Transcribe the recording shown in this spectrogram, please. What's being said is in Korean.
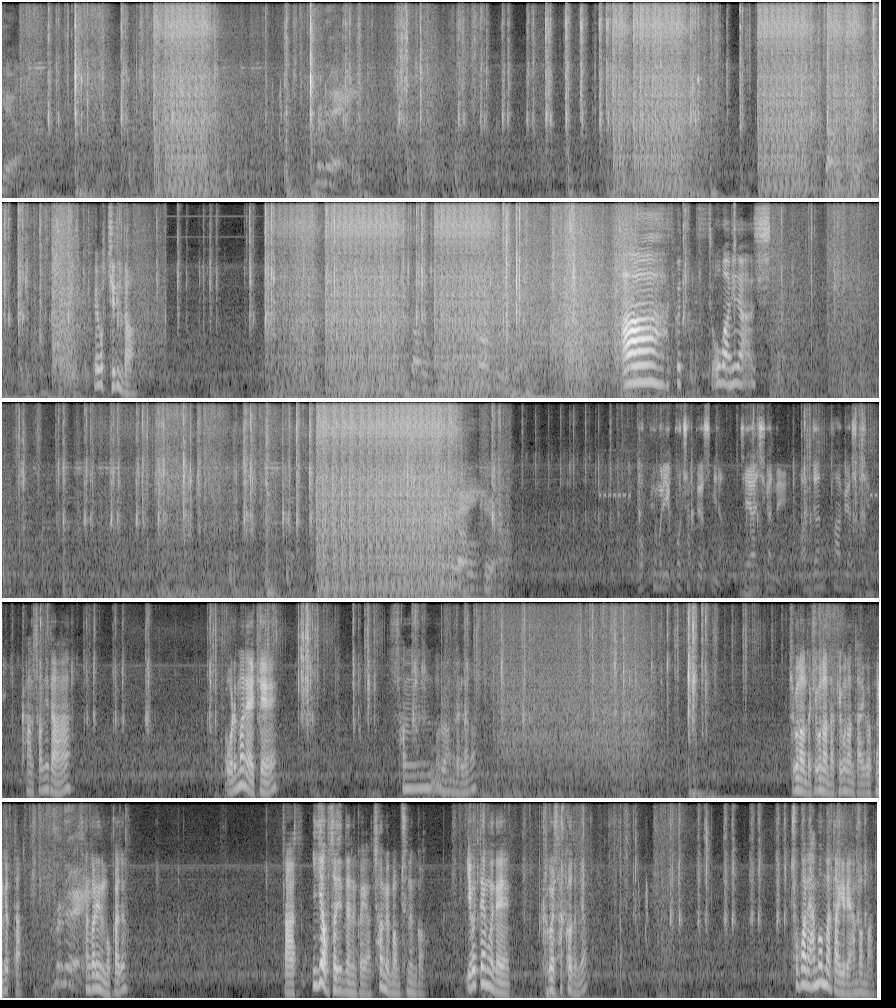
kill. 지린다. 아 이거 오버 아니냐 씨. Double kill. 목표물이 포착되었습니다. 제한 시간 내에 완전 파괴하십시오. 감사합니다 오랜만에 이렇게 3으로 하면 되려나? 기고 나온다 기고 나온다 기고 나온다 이거 공겼다. 상거리는 못 가죠? 자 이게 없어진다는 거예요 처음에 멈추는 거 이것 때문에 그걸 샀거든요 초반에 한 번만 따기래 한 번만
